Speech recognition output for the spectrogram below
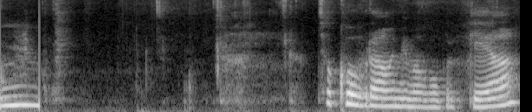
음. 초코 브라우니 먹어볼게요.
